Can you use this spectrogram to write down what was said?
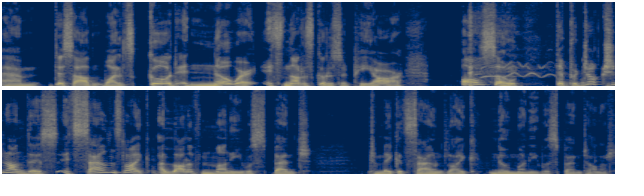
um, this album, while it's good, in nowhere, it's not as good as a PR. Also, the production on this, it sounds like a lot of money was spent to make it sound like no money was spent on it.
